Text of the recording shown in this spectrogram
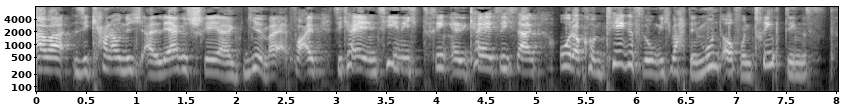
Aber sie kann auch nicht allergisch reagieren, weil vor allem, sie kann ja den Tee nicht trinken. Also, sie kann jetzt nicht sagen, oh, da kommt Tee geflogen, ich mach den Mund auf und trink den. Das, das,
